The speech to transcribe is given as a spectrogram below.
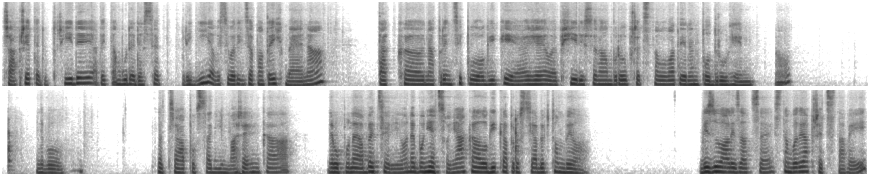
třeba přijete do třídy a teď tam bude 10 lidí a vy si budete zapamatovat jejich jména, tak eh, na principu logiky je, že je lepší, když se vám budou představovat jeden po druhým. No? Nebo se třeba posadí Mařenka, nebo podle abecedy, jo? nebo něco, nějaká logika prostě, aby v tom byla. Vizualizace si tam bude představit.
